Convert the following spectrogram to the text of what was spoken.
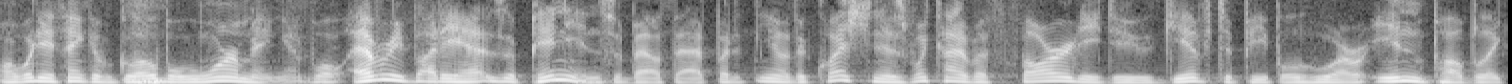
or what do you think of global warming? And well, everybody has opinions about that. But you know, the question is, what kind of authority do you give to people who are in public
